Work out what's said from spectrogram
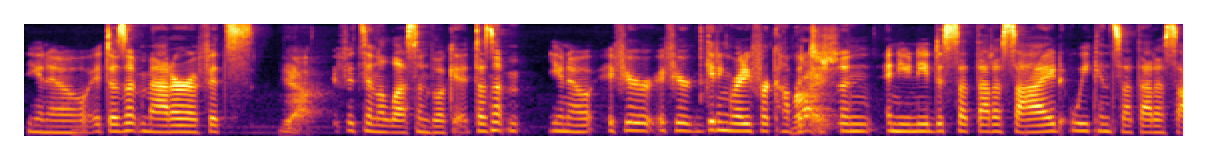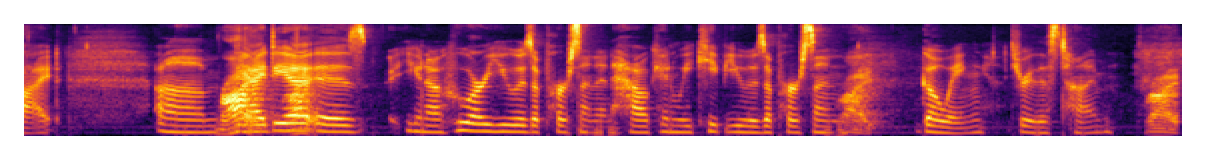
you know it doesn't matter if it's yeah if it's in a lesson book it doesn't you know if you're if you're getting ready for competition and you need to set that aside we can set that aside um, right the idea right, is you know who are you as a person and how can we keep you as a person right going through this time right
